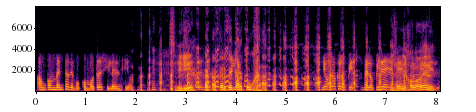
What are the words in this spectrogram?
a un convento de, vo- con voto de silencio. Sí, entonces Hacerte sí, cartuja. Yo creo que lo me lo pide él. ¿eh? Me lo pide él.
